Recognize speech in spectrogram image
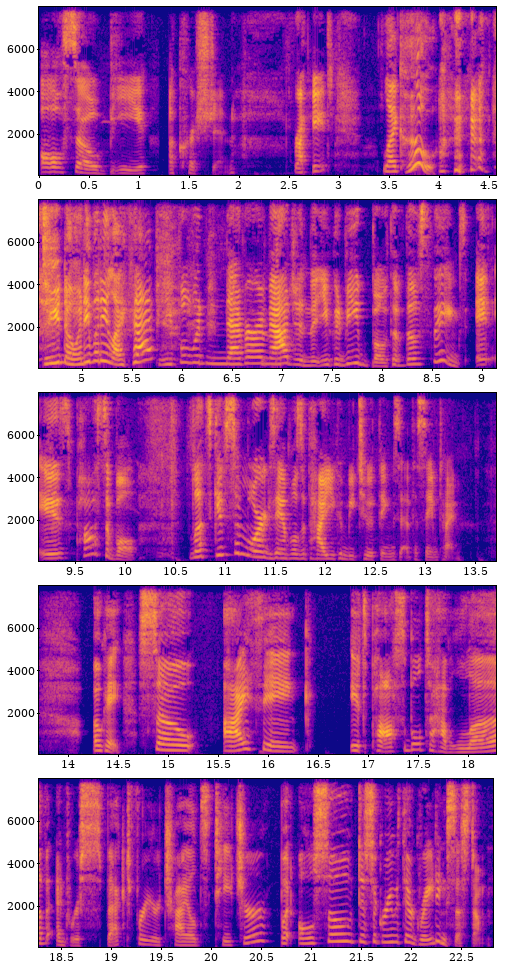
also be a Christian, right? Like who? Do you know anybody like that? People would never imagine that you could be both of those things. It is possible. Let's give some more examples of how you can be two things at the same time. Okay, so I think it's possible to have love and respect for your child's teacher, but also disagree with their grading system.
